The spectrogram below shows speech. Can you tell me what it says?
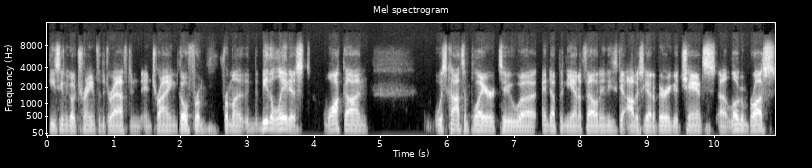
He's going to go train for the draft and, and try and go from from a be the latest walk on Wisconsin player to uh, end up in the NFL. And he's got, obviously got a very good chance. Uh, Logan Bruss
